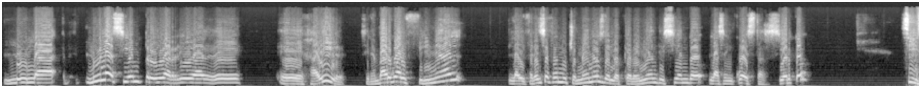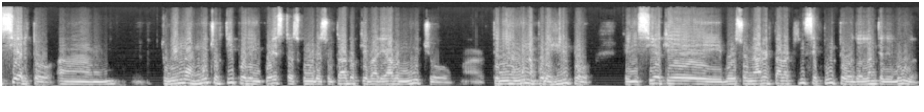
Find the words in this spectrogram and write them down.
Lula, Lula siempre iba arriba de eh, Jair. Sin embargo, al final la diferencia fue mucho menos de lo que venían diciendo las encuestas, ¿cierto? Sí, cierto. tuvimos muchos tipos de encuestas con resultados que variaban mucho. Ah, tenía una, por ejemplo, que decía que Bolsonaro estaba 15 puntos delante de Lula.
